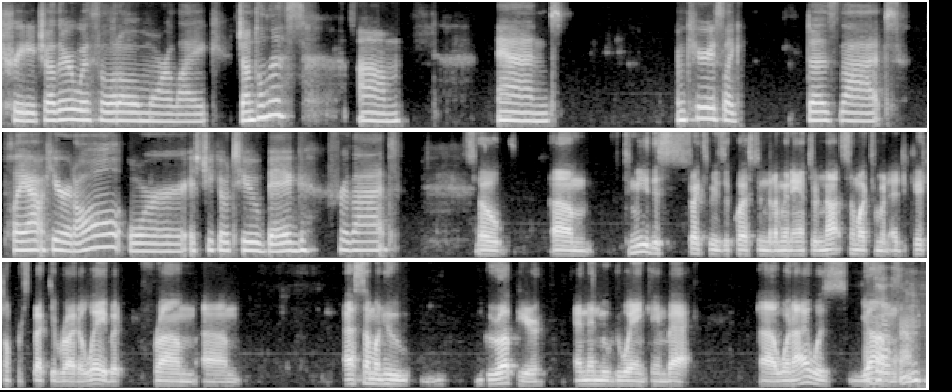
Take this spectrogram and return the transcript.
treat each other with a little more like gentleness. Um, and I'm curious, like, does that play out here at all, or is Chico too big for that? So, um, to me, this strikes me as a question that I'm going to answer not so much from an educational perspective right away, but from um, as someone who grew up here and then moved away and came back. Uh, when I was young, awesome.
